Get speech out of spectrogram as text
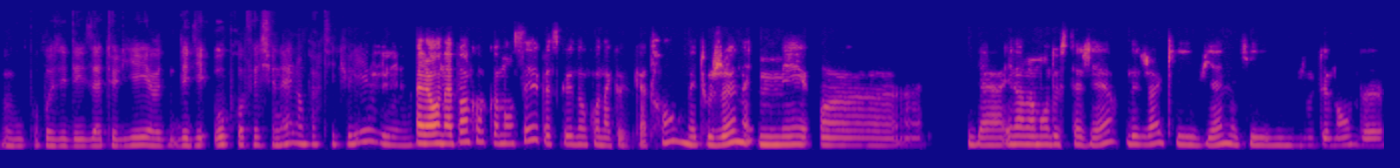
vous proposez des ateliers euh, dédiés aux professionnels en particulier ou... Alors, on n'a pas encore commencé parce que donc on n'a que 4 ans, on est tout jeune, mais euh, il y a énormément de stagiaires déjà qui viennent et qui nous demandent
